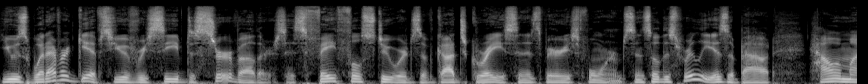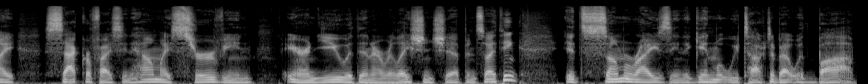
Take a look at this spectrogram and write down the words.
use whatever gifts you have received to serve others as faithful stewards of God's grace in its various forms. And so this really is about how am I sacrificing, how am I serving Erin you within our relationship. And so I think it's summarizing again what we talked about with Bob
